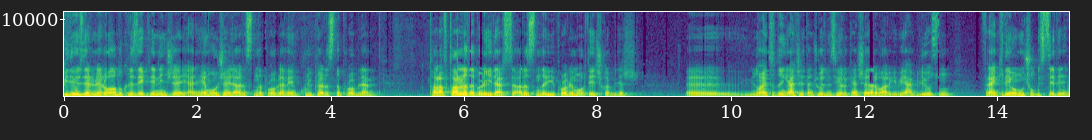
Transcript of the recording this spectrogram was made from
Bir de üzerine Ronaldo krizi eklenince yani hem hoca ile arasında problem hem kulüple arasında problem taraftarla da böyle giderse arasında bir problem ortaya çıkabilir. Ee, United'ın gerçekten çözmesi gereken şeyler var gibi. Yani biliyorsun Frankie de Jong'u çok istedi.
